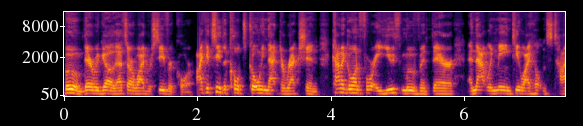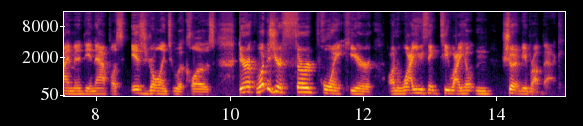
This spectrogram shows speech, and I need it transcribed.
Boom, there we go. That's our wide receiver corps. I could see the Colts going that direction, kind of going for a youth movement there, and that would mean T.Y. Hilton's time in Indianapolis is drawing to a close. Derek, what is your third point here on why you think T.Y. Hilton shouldn't be brought back?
